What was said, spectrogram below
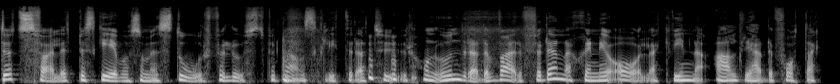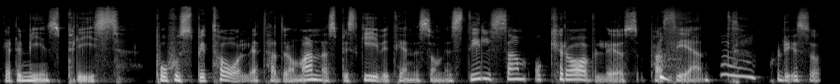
Dödsfallet beskrev hon som en stor förlust för dansk litteratur. Hon undrade varför denna geniala kvinna aldrig hade fått akademins pris. På hospitalet hade de annars beskrivit henne som en stillsam och kravlös patient. Och det är så,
